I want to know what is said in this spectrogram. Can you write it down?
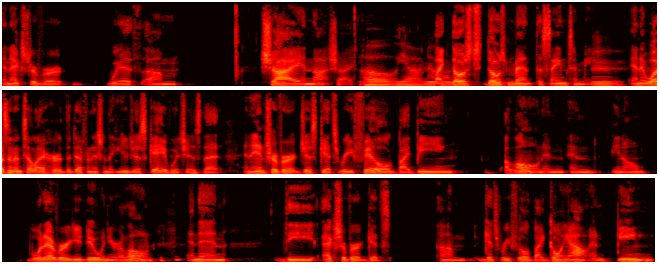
and extrovert with um, shy and not shy. Oh, yeah. No. Like those those meant the same to me. And it wasn't until I heard the definition that you just gave, which is that an introvert just gets refilled by being alone and and you know whatever you do when you're alone. And then the extrovert gets um, gets refilled by going out and being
